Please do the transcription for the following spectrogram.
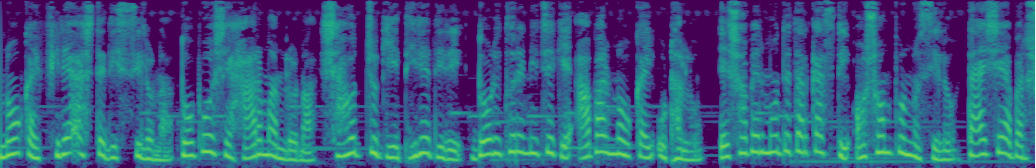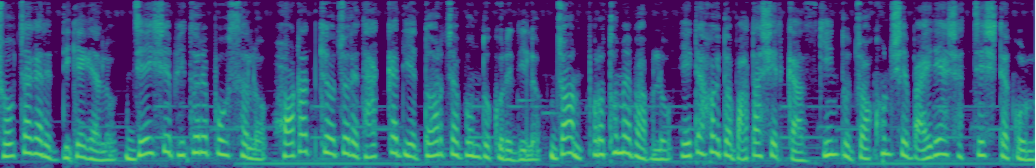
নৌকায় ফিরে আসতে দিচ্ছিল না। তবুও সে হার মানল না। সাহায্য গিয়ে ধীরে ধীরে দড়ি ধরে নিজেকে আবার নৌকায় উঠালো। এসবের মধ্যে তার কাজটি অসম্পূর্ণ ছিল। তাই সে আবার শৌচাগারের দিকে গেল। যেই সে ভিতরে পৌঁছালো, হঠাৎ কেউ চড়ে ধাক্কা দিয়ে দরজা বন্ধ করে দিল। জন প্রথমে ভাবলো, এটা হয়তো বাতাসের কাজ। কিন্তু যখন সে বাইরে আসার চেষ্টা করল,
